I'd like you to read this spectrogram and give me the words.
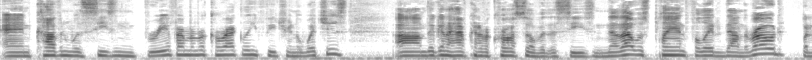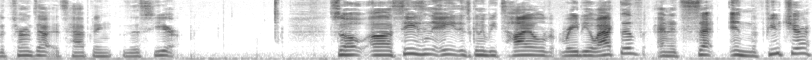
and Coven was season three, if I remember correctly, featuring the witches. Um, they're going to have kind of a crossover this season. Now that was planned for later down the road, but it turns out it's happening this year. So uh, season eight is going to be titled Radioactive, and it's set in the future.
